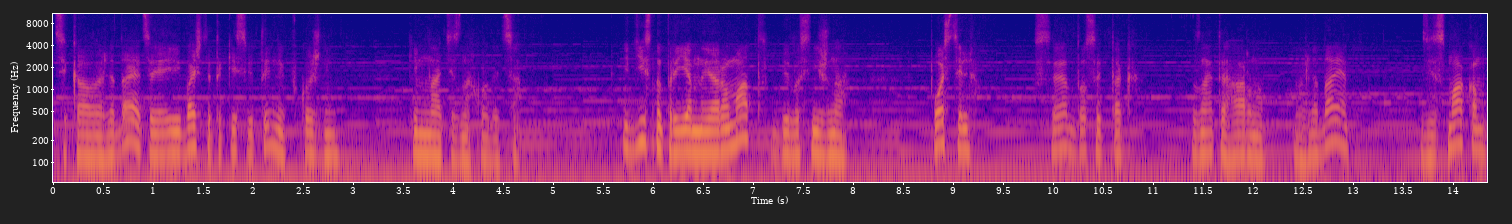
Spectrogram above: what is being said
Цікаво виглядається. І бачите, такий світильник в кожній кімнаті знаходиться. І дійсно приємний аромат, білосніжна постіль. Все досить так, знаєте, гарно виглядає зі смаком.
